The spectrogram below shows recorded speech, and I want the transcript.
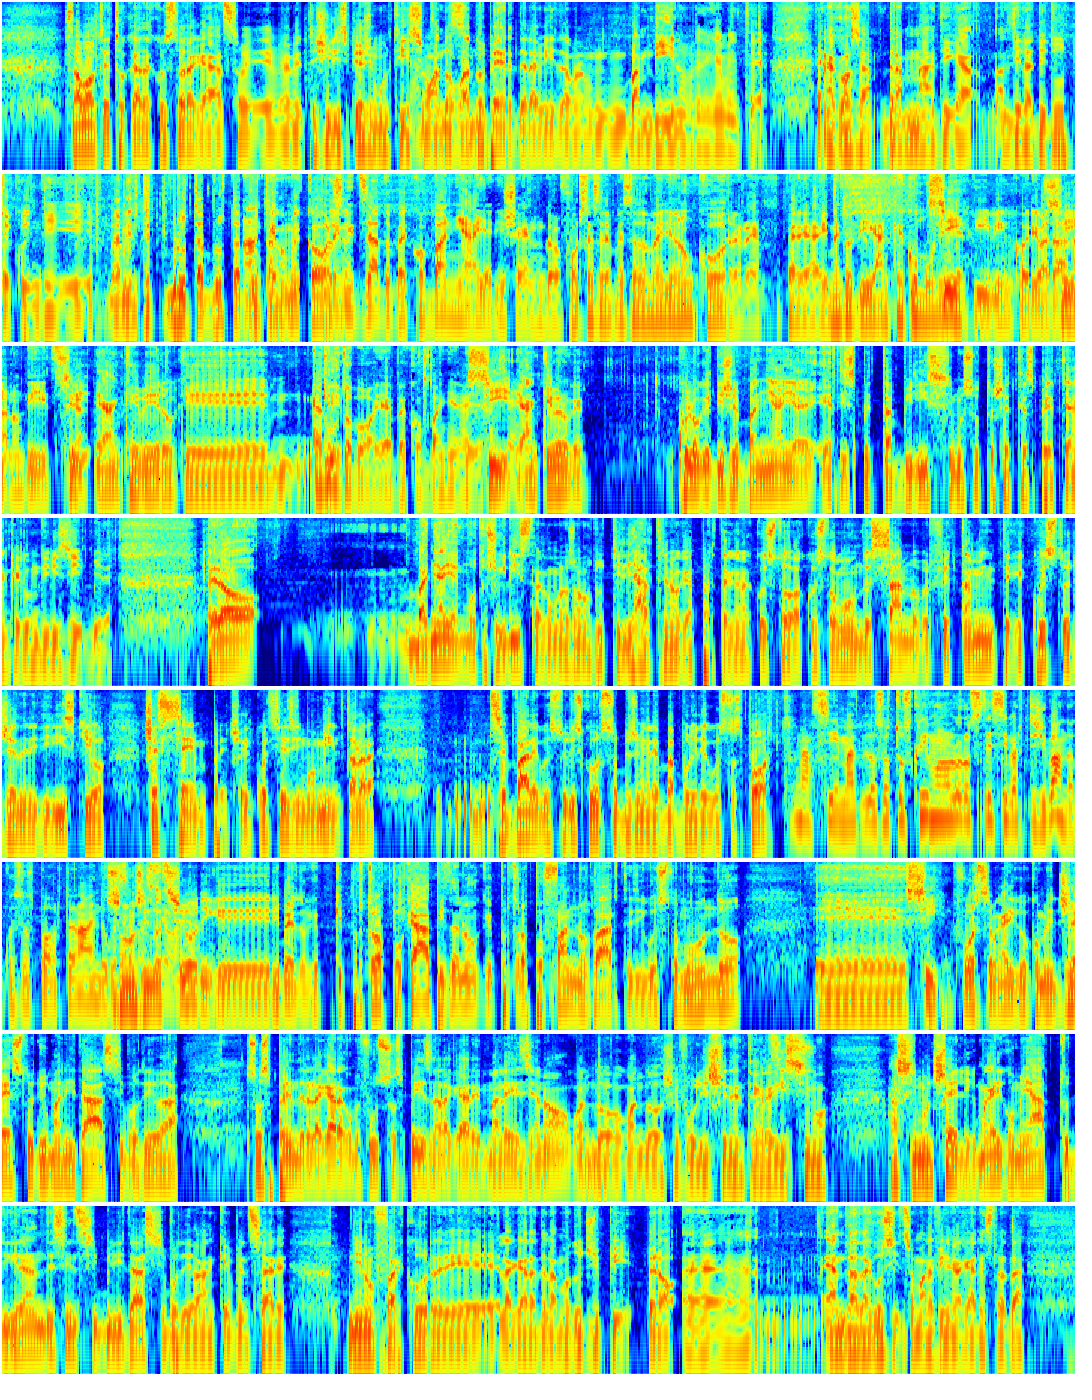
Stavolta è toccato a questo ragazzo e veramente ci dispiace moltissimo. Quando, quando perde la vita un, bambino praticamente è una cosa drammatica al di là di tutto e quindi veramente brutta brutta brutta anche come cosa. polemizzato Pecco Bagnaia dicendo forse sarebbe stato meglio non correre per eh, i metodi anche comunicativi in cui è arrivata Sì, la notizia. Sì, è anche vero che caduto poi eh, Pecco Bagnaia Sì, Sì. è anche vero che quello che dice Bagnaia è rispettabilissimo e sotto certi aspetti anche condivisibile. Però Bagnaia è motociclista come lo sono tutti gli altri no, che appartengono a questo, a questo, mondo e sanno perfettamente che questo genere di rischio c'è sempre, c'è in qualsiasi momento. Allora, se vale questo discorso, bisognerebbe abolire questo sport. Ma sì, ma lo sottoscrivono loro stessi partecipando a questo sport, no? Sono situazioni che, ripeto, che, che purtroppo capitano, che purtroppo fanno parte di questo mondo eh, sì, forse magari come gesto di umanità si poteva sospendere la gara come fu sospesa la gara in Malesia no? quando, mm. quando, ci fu l'incidente gravissimo a Simoncelli magari come atto di grande sensibilità si poteva anche pensare di non far correre la gara della MotoGP però eh, è andata così insomma alla fine la gara è stata,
